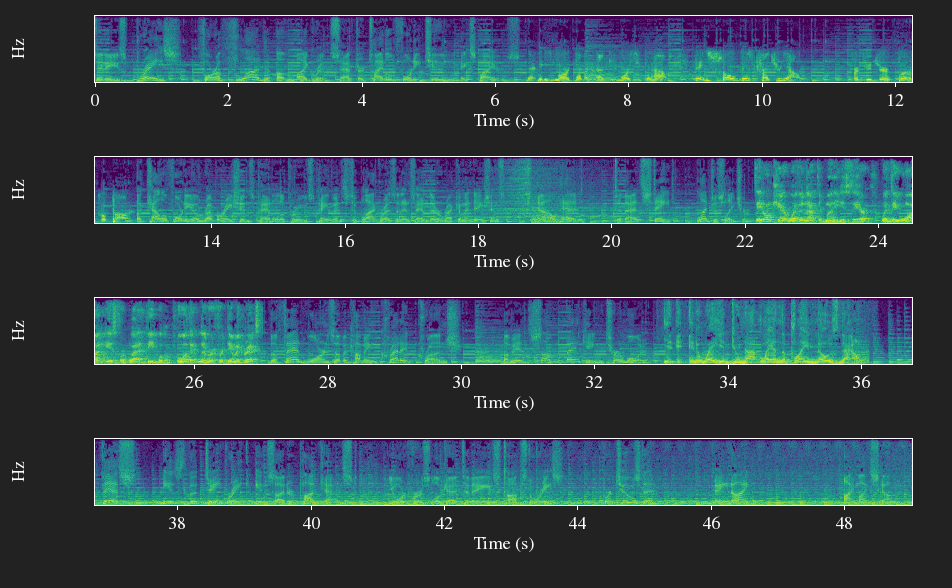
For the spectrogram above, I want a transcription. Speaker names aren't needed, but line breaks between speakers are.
Cities brace for a flood of migrants after Title 42 expires.
That means more Democrats get more seats in House. They sold this country out for future political power.
A California reparations panel approves payments to black residents, and their recommendations now head to that state legislature.
They don't care whether or not their money is there. What they want is for black people to pull that lever for Democrats.
The Fed warns of a coming credit crunch amid some banking turmoil.
In a way, you do not land the plane nose down.
This is the Daybreak Insider Podcast, your first look at today's top stories for Tuesday, May 9th. I'm Mike Scott.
